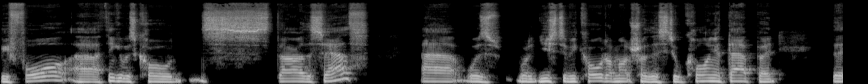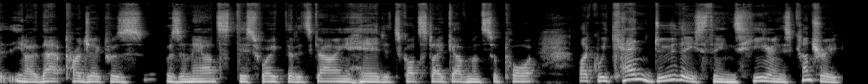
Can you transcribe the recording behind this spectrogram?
before. Uh, I think it was called Star of the South, uh, was what it used to be called. I'm not sure they're still calling it that, but that you know that project was was announced this week that it's going ahead. It's got state government support. Like we can do these things here in this country.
